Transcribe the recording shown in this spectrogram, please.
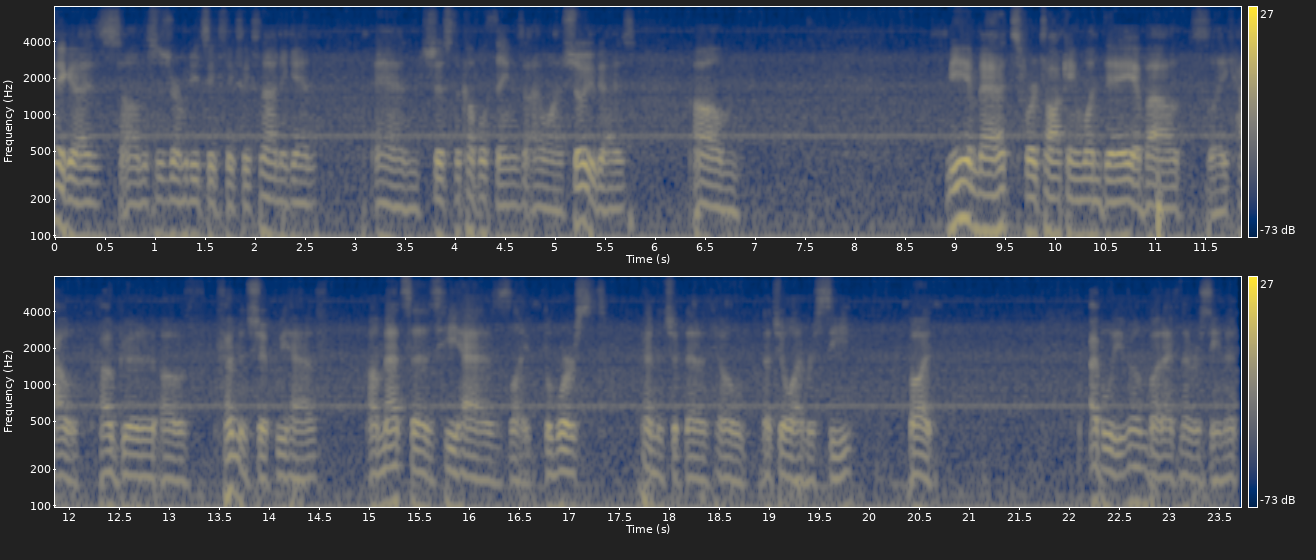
Hey guys, um, this is Drummerdude6869 again, and just a couple things I want to show you guys. Um, me and Matt were talking one day about like how how good of penmanship we have. Um, Matt says he has like the worst penmanship that he'll that you'll ever see, but I believe him. But I've never seen it.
